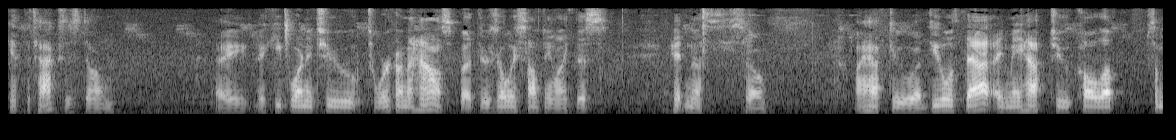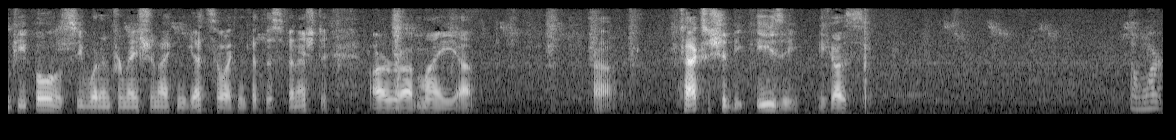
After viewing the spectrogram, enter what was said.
get the taxes done. I, I keep wanting to, to work on the house, but there's always something like this hitting us. So I have to uh, deal with that. I may have to call up some people and see what information I can get so I can get this finished. Our uh, my uh, uh, taxes should be easy because Don't work.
